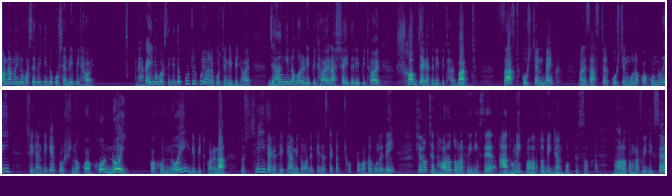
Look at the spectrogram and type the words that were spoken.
অন্যান্য ইউনিভার্সিটি কিন্তু কোশ্চেন রিপিট হয়। ঢাকা ইউনিভার্সিটিতে প্রচুর পরিমাণে কোশ্চেন রিপিট হয়। জাহাঙ্গীরনগরে রিপিট হয়, রাজশাহীতে রিপিট হয়, সব জায়গাতে রিপিট হয়। বাট সাস্ট কোশ্চেন ব্যাংক মানে সাস্টের কোশ্চেনগুলো কখনোই সেখান থেকে প্রশ্ন কখনোই কখনোই রিপিট করে না। তো সেই জায়গা থেকে আমি তোমাদেরকে জাস্ট একটা ছোট্ট কথা বলে দেই। সেটা হচ্ছে, ধরো তোমরা ফিজিক্সের আধুনিক পদার্থবিজ্ঞান পড়তেছো। ধরো তোমরা ফিজিক্সের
